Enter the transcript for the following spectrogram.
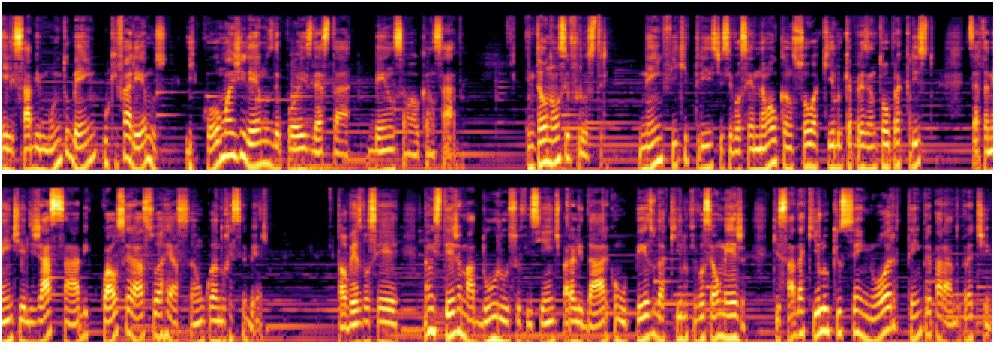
ele sabe muito bem o que faremos e como agiremos depois desta bênção alcançada. Então não se frustre, nem fique triste se você não alcançou aquilo que apresentou para Cristo. Certamente ele já sabe qual será a sua reação quando receber. Talvez você não esteja maduro o suficiente para lidar com o peso daquilo que você almeja, que sabe daquilo que o Senhor tem preparado para ti.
